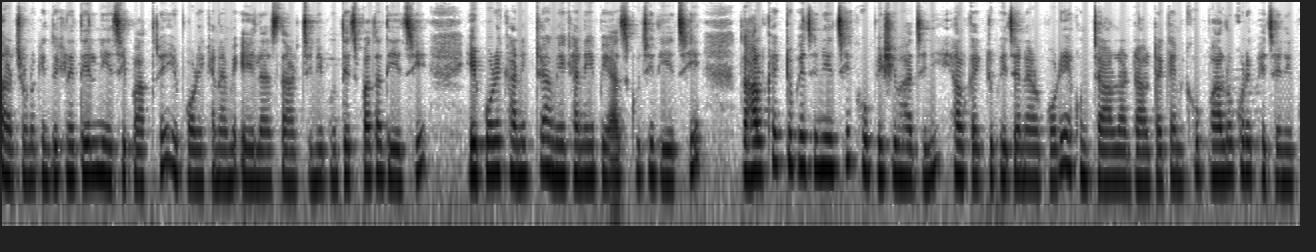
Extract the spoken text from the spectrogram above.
তার জন্য কিন্তু এখানে তেল নিয়েছি পাত্রে। এরপর এখানে আমি এলাচ, দারচিনি এবং তেজপাতা দিয়েছি। এরপরে খানিকটা আমি এখানে পেঁয়াজ কুচি দিয়েছি। তো হালকা একটু ভেজে নিয়েছি, খুব বেশি ভাজিনি। হালকা একটু ভেজে নেওয়ার পরে এখন চাল আর ডালটাকে আমি খুব ভালো করে ভেজে নিব।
